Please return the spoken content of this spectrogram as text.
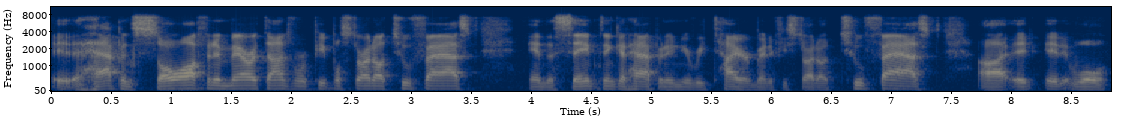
it happens so often in marathons where people start out too fast and the same thing could happen in your retirement if you start out too fast uh, it, it will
